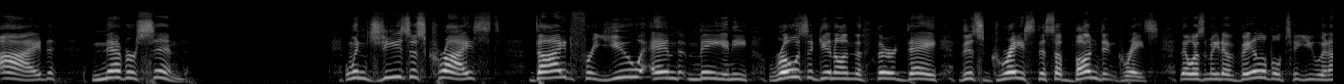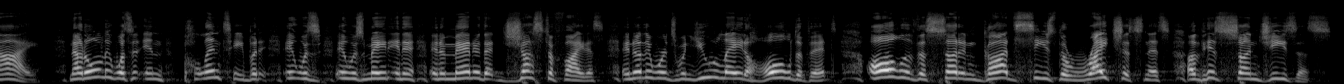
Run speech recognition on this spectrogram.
I'd never sinned. When Jesus Christ died for you and me, and he rose again on the third day, this grace, this abundant grace that was made available to you and I. Not only was it in plenty, but it was, it was made in a, in a manner that justified us. In other words, when you laid hold of it, all of a sudden God sees the righteousness of his son Jesus.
